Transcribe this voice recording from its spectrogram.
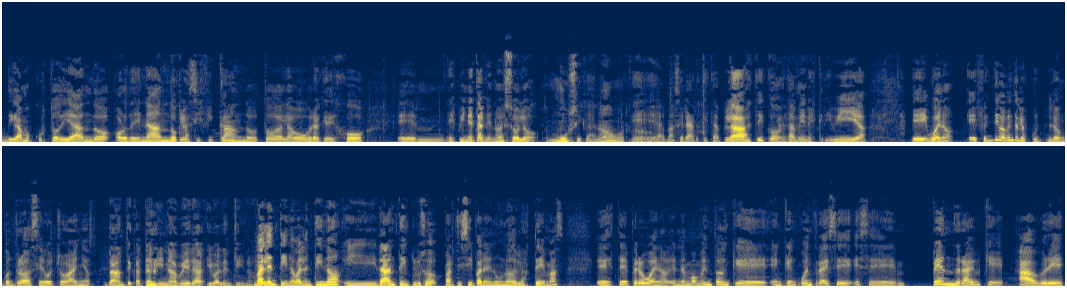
digamos, custodiando, ordenando, clasificando toda la obra que dejó eh, Spinetta, que no es solo música, ¿no? Porque No. además era artista plástico, Sí. también escribía. Eh, Y bueno, efectivamente lo, lo encontró hace ocho años. Dante, Catalina, Vera y Valentino. Valentino, Valentino y Dante incluso participan en uno de los temas, este, pero bueno, en el momento en que en que encuentra ese ese pendrive que abre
